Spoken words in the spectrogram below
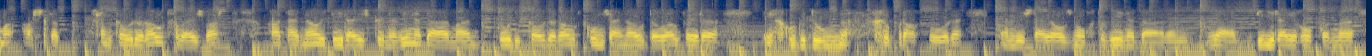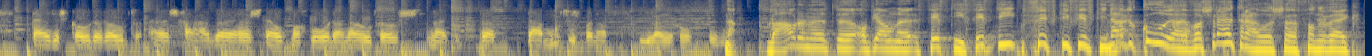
maar als dat geen code rood geweest was, had hij nooit die race kunnen winnen daar. Maar door die code rood kon zijn auto ook weer eh, in goede doen gebracht worden. En wist hij alsnog te winnen daar. En ja, die regel van eh, tijdens code rood eh, schade hersteld mag worden aan auto's. Nou, dat, daar moeten ze vanaf, die regel. vinden. Nou, we houden het op jouw eh, 50-50. 50-50. Nou, de koel eh, was eruit trouwens eh, van de week.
